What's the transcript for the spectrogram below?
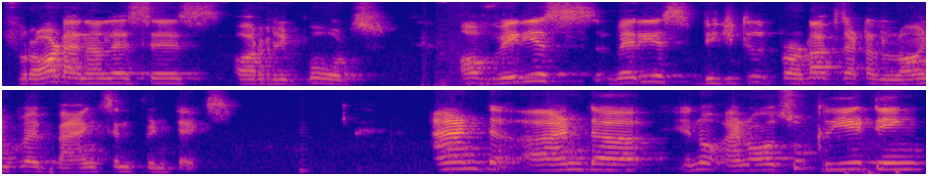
fraud analysis or reports of various various digital products that are launched by banks and fintechs. And and uh, you know and also creating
